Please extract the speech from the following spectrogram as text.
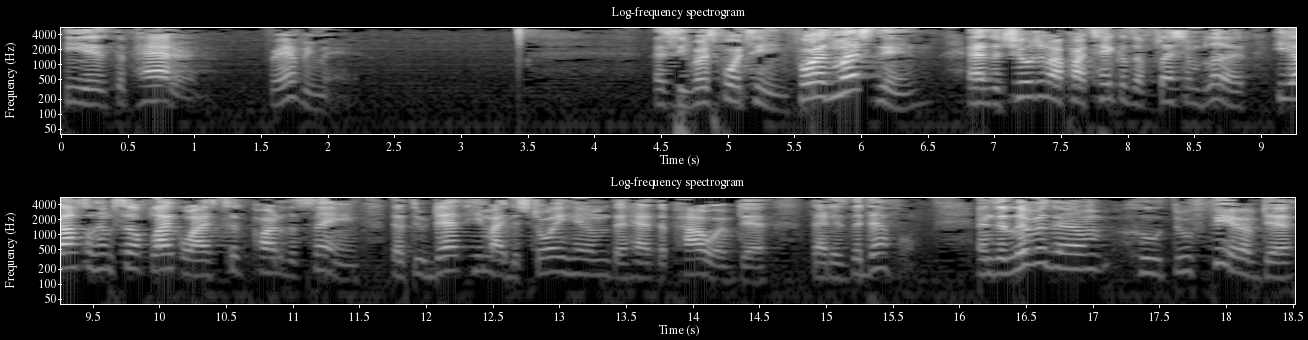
He is the pattern for every man. Let's see, verse 14. For as much then as the children are partakers of flesh and blood, he also himself likewise took part of the same, that through death he might destroy him that had the power of death, that is the devil, and deliver them who through fear of death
